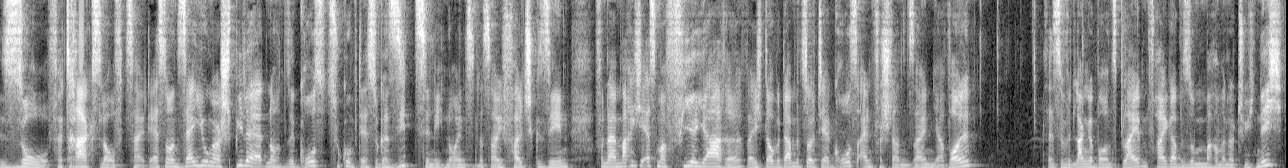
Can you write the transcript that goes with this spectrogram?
So, Vertragslaufzeit. Er ist noch ein sehr junger Spieler, er hat noch eine große Zukunft, er ist sogar 17, nicht 19, das habe ich falsch gesehen. Von daher mache ich erstmal vier Jahre, weil ich glaube, damit sollte er groß einverstanden sein. Jawohl. Das heißt, er wird lange bei uns bleiben. Freigabesumme machen wir natürlich nicht.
